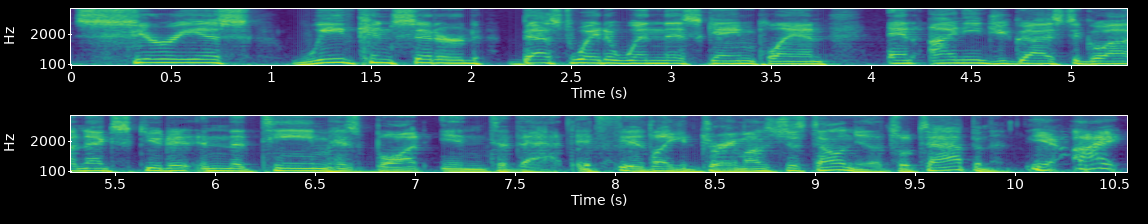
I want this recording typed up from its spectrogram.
serious. We've considered best way to win this game plan, and I need you guys to go out and execute it. And the team has bought into that. It feels like Draymond's just telling you that's what's happening. Yeah, I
